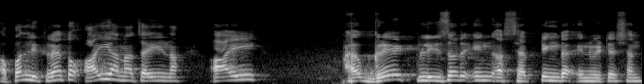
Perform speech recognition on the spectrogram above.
अपन लिख रहे हैं तो आई आना चाहिए ना। I have great pleasure in accepting the invitation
